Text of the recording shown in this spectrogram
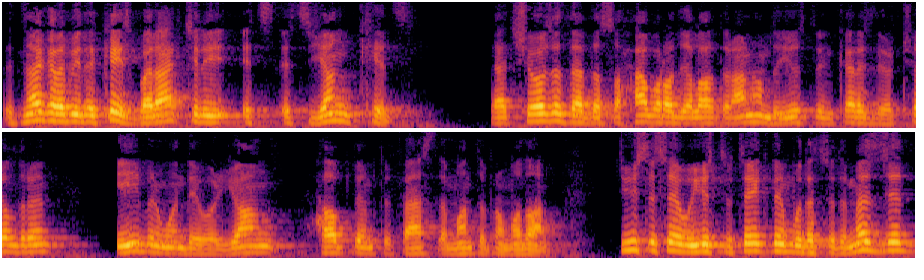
It's not going to be the case, but actually, it's, it's young kids. That shows us that the Sahaba radiallahu anhum, they used to encourage their children, even when they were young, help them to fast the month of Ramadan. She used to say, we used to take them with us to the masjid,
